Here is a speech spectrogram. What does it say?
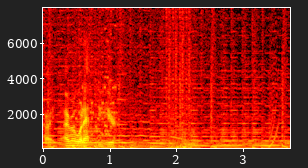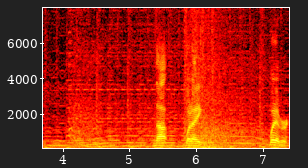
Alright, I remember what I have to do here. Not what I... Whatever.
